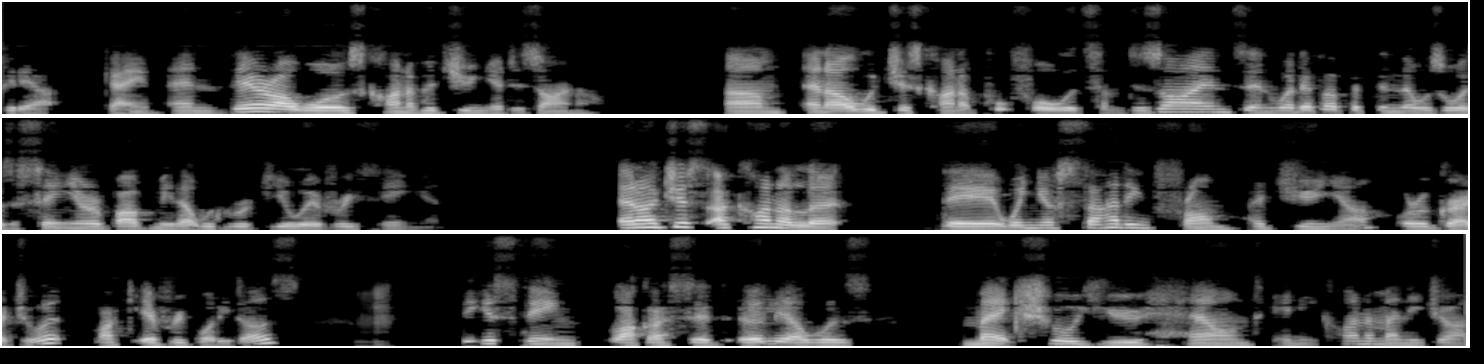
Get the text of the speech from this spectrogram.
fit out game, and there I was, kind of a junior designer. Um, and I would just kind of put forward some designs and whatever, but then there was always a senior above me that would review everything. And I just, I kind of learnt there when you're starting from a junior or a graduate, like everybody does, biggest thing, like I said earlier, was make sure you hound any kind of manager,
